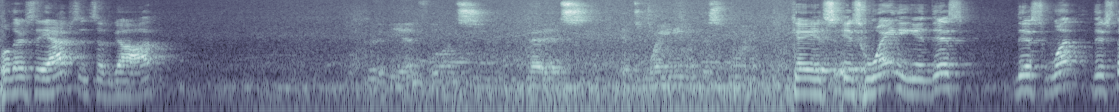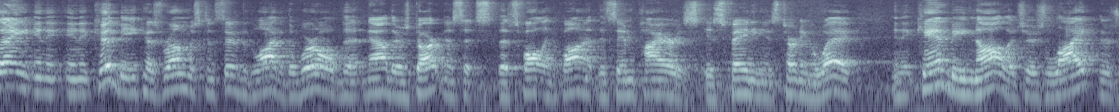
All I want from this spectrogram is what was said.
Well, there's the absence of God, Could it be influence that it's, it's waning at this point? Okay, it's it's waning, and this this one this thing, and it, and it could be because Rome was considered the light of the world. That now there's darkness that's that's falling upon it. This empire is is fading, is turning away, and it can be knowledge. There's light, there's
